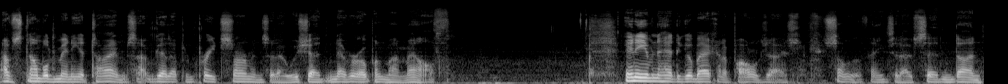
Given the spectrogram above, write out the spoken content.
I've stumbled many a times. I've got up and preached sermons that I wish I'd never opened my mouth. And even had to go back and apologize for some of the things that I've said and done.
